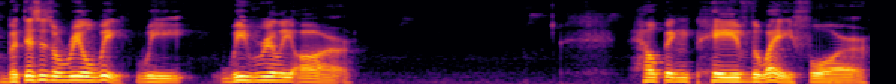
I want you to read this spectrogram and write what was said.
But this is a real we. We we really are helping pave the way for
